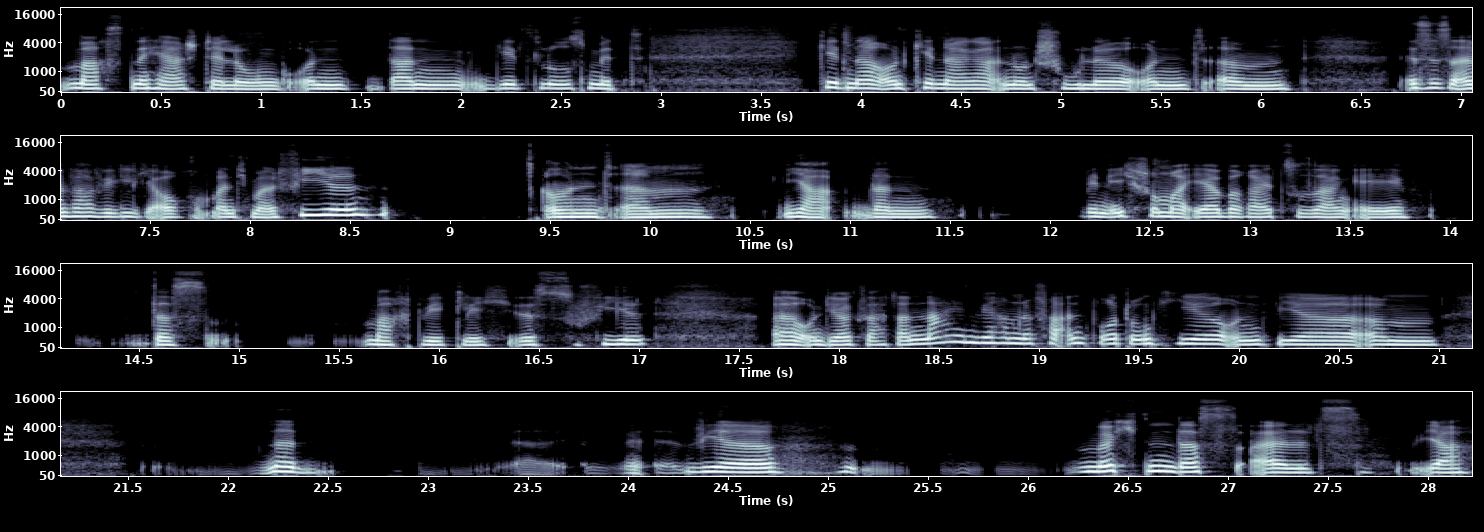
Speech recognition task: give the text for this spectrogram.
machst eine Herstellung. Und dann geht's los mit Kinder und Kindergarten und Schule. Und ähm, es ist einfach wirklich auch manchmal viel und ähm, ja, dann bin ich schon mal eher bereit zu sagen, ey, das macht wirklich, ist zu viel. Äh, und Jörg sagt dann, nein, wir haben eine Verantwortung hier und wir, ähm, ne, wir möchten das als, ja,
